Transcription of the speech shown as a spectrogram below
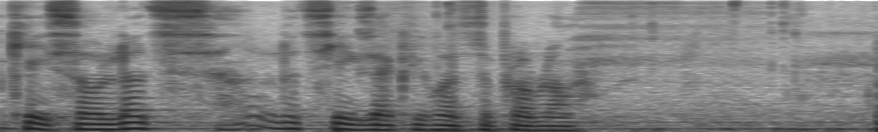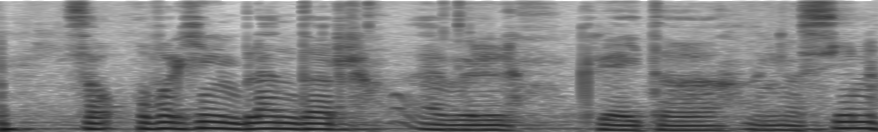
Okay, so let's let's see exactly what's the problem. So over here in Blender, I will create a, a new scene.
